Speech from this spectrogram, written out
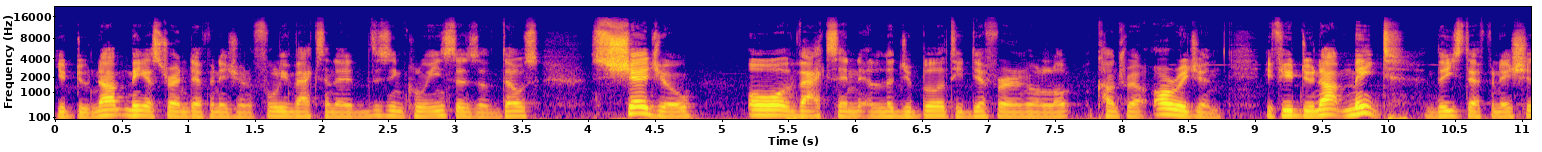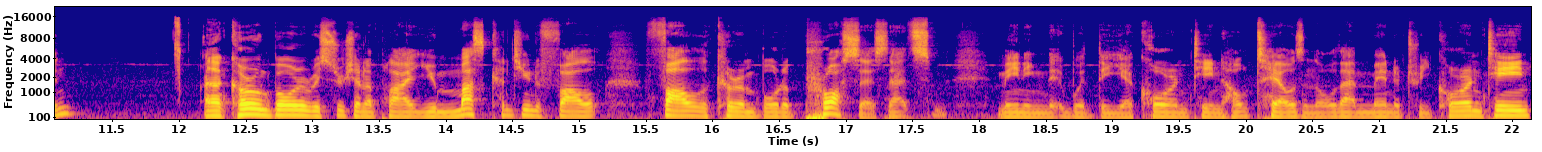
you do not meet a strength definition of fully vaccinated. This includes instances of those schedule or vaccine eligibility different or country of origin. If you do not meet these definition, uh, current border restriction apply. You must continue to follow follow the current border process. That's meaning that with the uh, quarantine hotels and all that mandatory quarantine.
